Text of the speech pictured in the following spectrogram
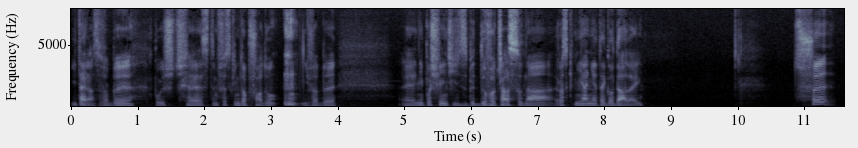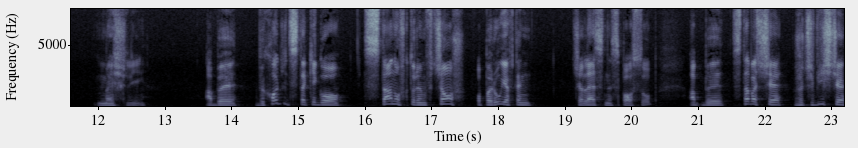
I teraz, żeby pójść e, z tym wszystkim do przodu i żeby e, nie poświęcić zbyt dużo czasu na rozkminianie tego dalej, trzy myśli, aby wychodzić z takiego stanu, w którym wciąż operuje w ten cielesny sposób, aby stawać się rzeczywiście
